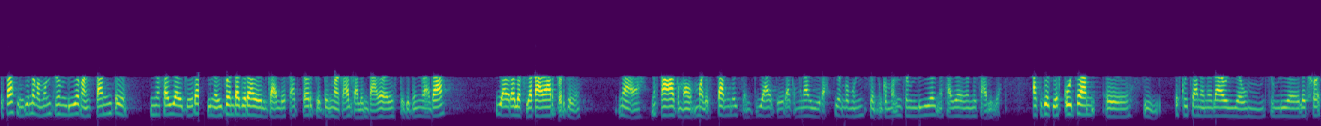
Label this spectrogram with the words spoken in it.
Estaba sintiendo como un zumbido constante no sabía de qué era. Y me di cuenta que era del calefactor que tengo acá, el calentador este que tengo acá. Y ahora lo fui a apagar porque, nada, me estaba como molestando y sentía que era como una vibración, como un, como un zumbido y no sabía de dónde salía. Así que si escuchan, eh, si escuchan en el audio un zumbido de lejos,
